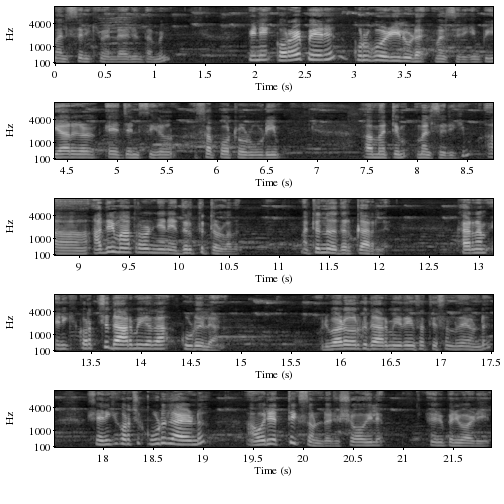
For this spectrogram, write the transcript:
മത്സരിക്കും എല്ലാവരും തമ്മിൽ. പിന്നെ കുറേ പേര് കുറുകു വഴിയിലൂടെ മത്സരിക്കും. പി ആറുകൾ ഏജൻസികൾ സപ്പോർട്ടോടുകൂടിയും മറ്റും മത്സരിക്കും. അതിന് മാത്രമാണ് ഞാൻ എതിർത്തിട്ടുള്ളത്. മറ്റൊന്നും എതിർക്കാറില്ല. കാരണം എനിക്ക് കുറച്ച് ധാർമ്മികത കൂടുതലാണ്. ഒരുപാട് പേർക്ക് ധാർമ്മികതയും സത്യസന്ധതയുണ്ട് പക്ഷേ എനിക്ക് കുറച്ച് കൂടുതലായതുകൊണ്ട് ഒരു എത്തിക്സ് ഉണ്ട് ഒരു ഷോയിൽ ഒരു പരിപാടിയിൽ.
